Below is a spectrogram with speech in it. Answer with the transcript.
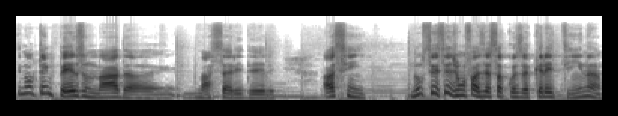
e não tem peso nada na série dele. Assim, não sei se eles vão fazer essa coisa cretina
